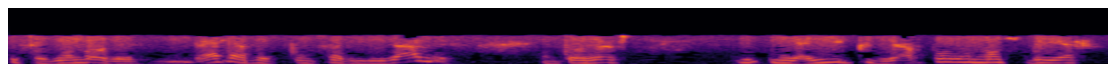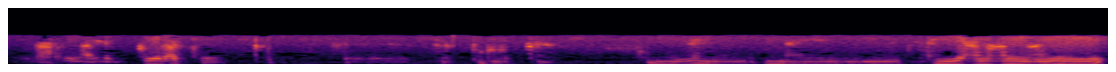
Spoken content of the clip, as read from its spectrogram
y segundo deslindar las responsabilidades entonces y, ahí pues, ya podemos ver la, lectura que, es por lo que me, llaman a mí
